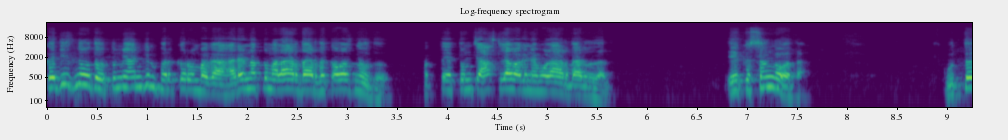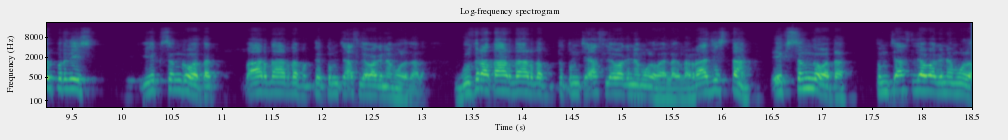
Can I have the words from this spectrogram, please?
कधीच नव्हतं. तुम्ही आणखीन फरक करून बघा. हरियाणात तुम्हाला अर्धा अर्ध कवाच नव्हतं. फक्त तुमच्या असल्या वागण्यामुळे अर्धा अर्ध झालं. एक संघ होता. उत्तर प्रदेश एक संघ होता. अर्धा अर्धा फक्त तुमच्या असल्या वागण्यामुळे झाला. गुजरात अर्धा अर्धा फक्त तुमच्या असल्या वागण्यामुळे व्हायला लागला. राजस्थान एक संघ होता. तुमच्या असल्या वागण्यामुळे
